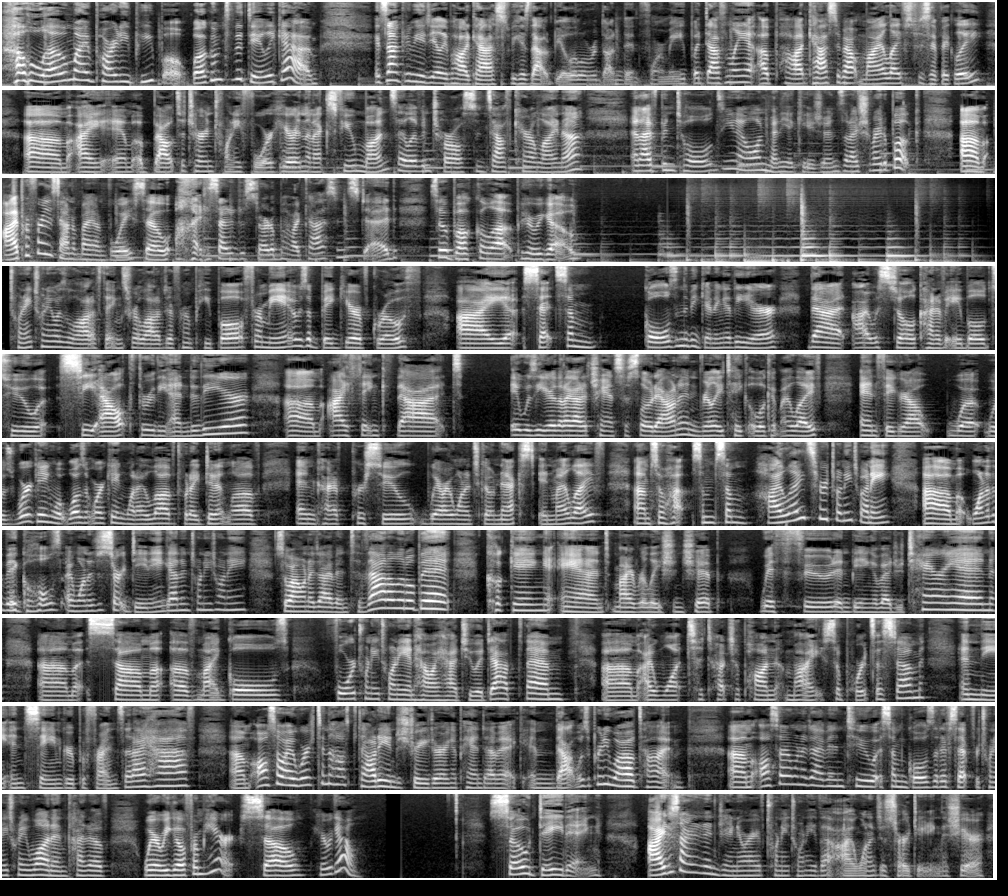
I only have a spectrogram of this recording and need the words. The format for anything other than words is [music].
Hello, my party people. Welcome to the Daily Gab. It's not going to be a daily podcast because that would be a little redundant for me, but definitely a podcast about my life specifically. Um, I am about to turn 24 here in the next few months. I live in Charleston, South Carolina, and I've been told, you know, on many occasions that I should write a book. Um, I prefer the sound of my own voice, so [laughs] I decided to start a podcast instead. So buckle up. Here we go. 2020 was a lot of things for a lot of different people. For me, it was a big year of growth. I set some goals in the beginning of the year that I was still kind of able to see out through the end of the year. Um, I think that it was a year that I got a chance to slow down and really take a look at my life and figure out what was working, what wasn't working, what I loved, what I didn't love, and kind of pursue where I wanted to go next in my life. Um, so ha- some some highlights for 2020. Um, one of the big [laughs] goals I wanted to start dating again in 2020, so I want to dive into that a little bit, cooking and my relationship with food and being a vegetarian. Um, some of my goals for 2020 and how I had to adapt them. Um, I want to touch upon my support system and the insane group of friends that I have. Um, also, I worked in the hospitality industry during a pandemic, and that was a pretty wild time. Um, also, I want to dive into some goals that I've set for 2021 and kind of where we go from here. So, here we go. So, dating. I decided in January of 2020 that I wanted to start dating this year.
